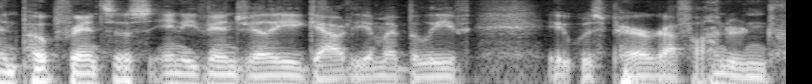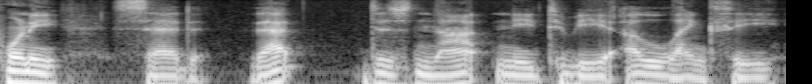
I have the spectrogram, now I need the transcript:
And Pope Francis in Evangelii Gaudium, I believe it was paragraph 120, said that does not need to be a lengthy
